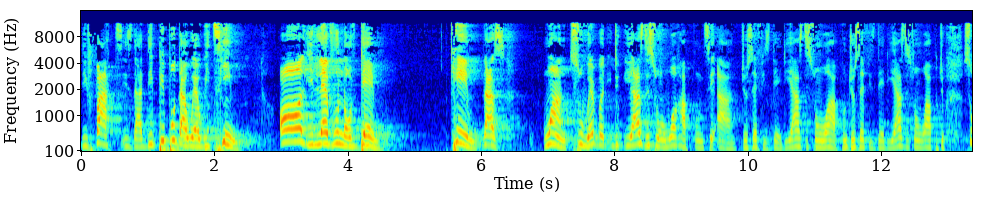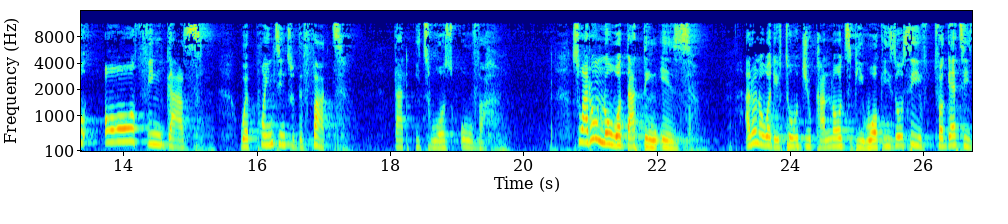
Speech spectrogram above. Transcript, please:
The fact is that the people that were with him, all 11 of them, came. That's one, two, everybody. He asked this one, what happened? Say, ah, Joseph is dead. He asked this one, what happened? Joseph is dead. He asked this one, what happened? So all fingers were pointing to the fact that it was over. So I don't know what that thing is. I don't know what they've told you cannot be. Is oh, see, forget it.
